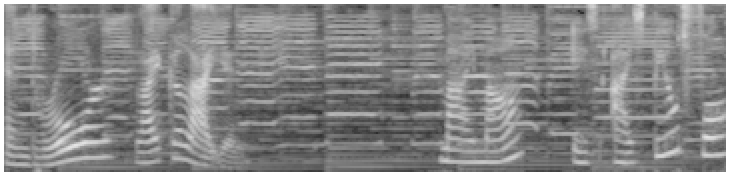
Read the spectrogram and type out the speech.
and roar like a lion. My mom is as beautiful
